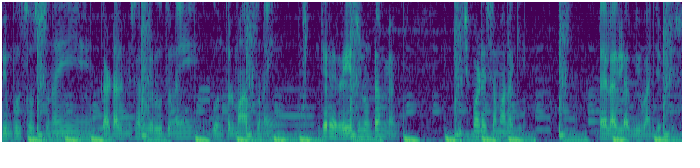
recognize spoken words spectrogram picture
పింపుల్స్ వస్తున్నాయి గడ్డలు మిసాలు పెరుగుతున్నాయి గొంతులు మారుతున్నాయి. జరే రేజులు ఉంటాం మేము. పిచ్చి పడేసాం వాళ్ళకి. డైలాగులు అవి అని చెప్పేసి.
